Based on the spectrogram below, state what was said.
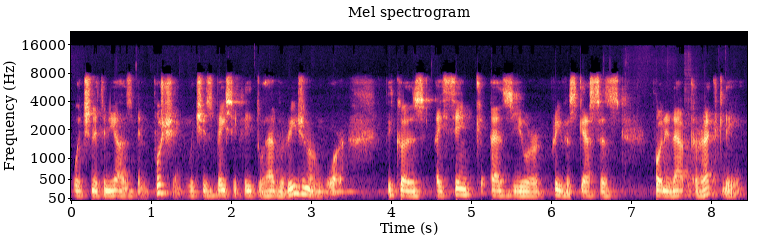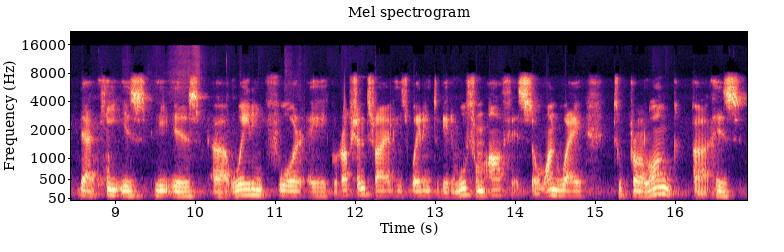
which Netanyahu has been pushing, which is basically to have a regional war, because I think, as your previous guest has pointed out correctly that he is he is uh, waiting for a corruption trial. He's waiting to be removed from office. So one way to prolong uh, his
